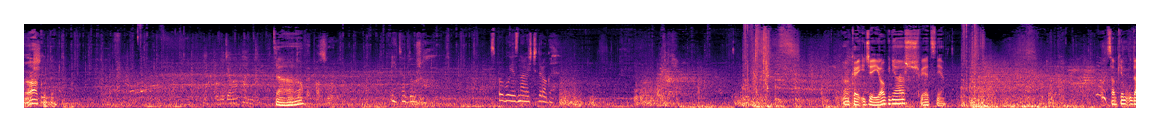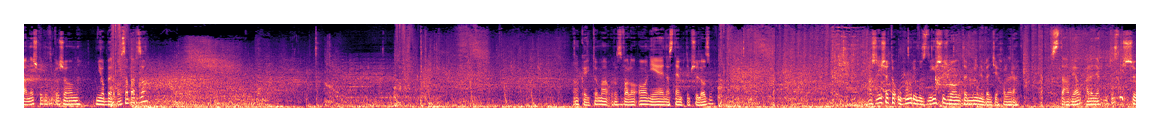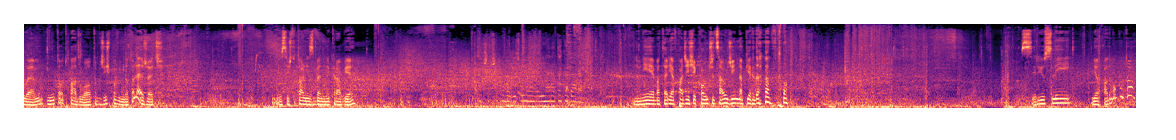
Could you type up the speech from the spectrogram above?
O. drogę. Okej, idzie i ogniarz, świetnie. No, całkiem udane, szkoda tylko, że on nie oberwał za bardzo. Okej, to ma rozwalą. O nie, następny przylozł. Ważniejsze to u góry mu zniszczyć, bo on te miny będzie cholera wstawiał, ale jak mu to zniszczyłem i mu to odpadło, to gdzieś powinno to leżeć. Jesteś totalnie zbędny, krabie. Muszę przeprowadzić Urę i Arataka dalej. No nie, bateria w padzie się kończy, cały dzień napierdalam w to. Seriously? Nie odpadło mu to?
